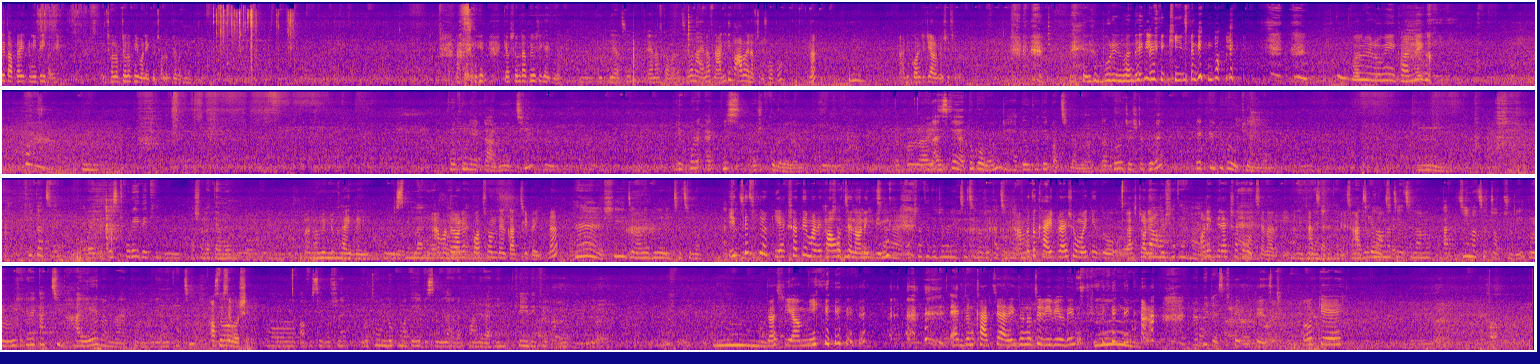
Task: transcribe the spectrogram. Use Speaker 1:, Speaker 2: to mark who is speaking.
Speaker 1: দিলে তো আপনার একটু নিতেই হবে। ঝলক ঝলক নিব না একটু ঝলক ঝলক আজকে ক্যাপশনটা আপনিও শিখাই দিন কি আছে এনাফ খাবার আছে। না এনাফ না আগে কিন্তু আরও এনাফ ছিল বাপু না? আগে কোয়ান্টিটি আরও বেশি ছিল। বুড়ির মা দেখলে কি জানি বলে। বলবে রুমি খান নাই?
Speaker 2: প্রথমে একটা আলু নিচ্ছি। এরপরে এক পিস রোস্ট করে নিলাম।
Speaker 1: তারপর রাইস
Speaker 2: রাইসটা এত গরম যে হাতে উঠাতেই পারছিলাম না। তারপরেও চেষ্টা করে একটু একটু করে উঠিয়ে নিলাম। ঠিক আছে এবার একটু টেস্ট করেই দেখি আসলে কেমন।
Speaker 1: আমি একটু খাই তাই। আমাদের অনেক পছন্দের কাচ্চি পাই না?
Speaker 2: হ্যাঁ সেই যে অনেক দিনের ইচ্ছা ছিল।
Speaker 1: ইচ্ছে ছিল কি? একসাথে মানে খাওয়া হচ্ছে না
Speaker 2: দুজনের
Speaker 1: অনেক দিন
Speaker 2: ইচ্ছা, হ্যাঁ একসাথে দুজনের ইচ্ছা ছিল যে কাছে
Speaker 1: আমরা তো খাই প্রায় সময় কিন্তু লাস্ট অনেক অনেক দিন একসাথে
Speaker 2: হ্যাঁ,
Speaker 1: হচ্ছে না আর কি। আচ্ছা
Speaker 2: না।
Speaker 1: আজকে
Speaker 2: আমরা চেয়েছিলাম কাচ্চি মাছের চচ্চড়ি
Speaker 1: হুম।
Speaker 2: সেখানে কাচ্চি ভাইয়ের আমরা এখন বিরিয়ানি খাচ্ছি।
Speaker 1: অফিসে বসে।
Speaker 2: অফিসে বসে প্রথম লোকমাতে বিসমুল্লাহ রহমান রাহিম খেয়ে দেখি। হুম,
Speaker 1: আমি। একজন খাচ্ছে আর একজন হচ্ছে রিভিউ দিচ্ছে। Test okay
